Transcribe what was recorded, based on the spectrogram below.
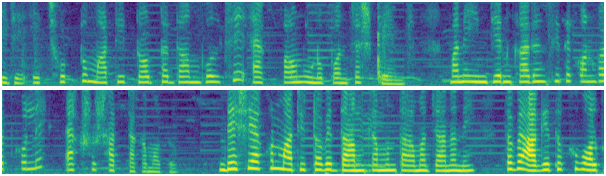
এই যে, এই ছোট্ট মাটির টবটার দাম বলছে এক পাউন্ড উনপঞ্চাশ পেন্স। মানে ইন্ডিয়ান কারেন্সিতে কনভার্ট করলে একশো ষাট টাকা মতো। দেশে এখন মাটির টবের দাম কেমন তা আমার জানা নেই। তবে আগে তো খুব অল্প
